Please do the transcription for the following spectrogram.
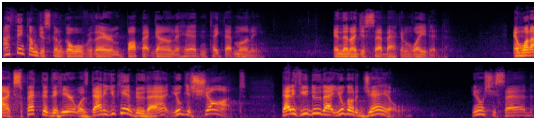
I think I'm just going to go over there and bop that guy on the head and take that money. And then I just sat back and waited. And what I expected to hear was, Daddy, you can't do that. You'll get shot. Daddy, if you do that, you'll go to jail. You know what she said?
